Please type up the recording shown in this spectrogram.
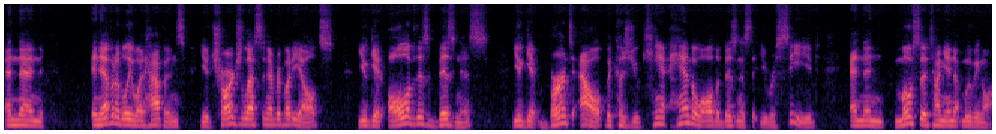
and then inevitably what happens you charge less than everybody else you get all of this business you get burnt out because you can't handle all the business that you received and then most of the time you end up moving on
